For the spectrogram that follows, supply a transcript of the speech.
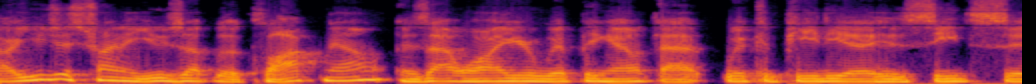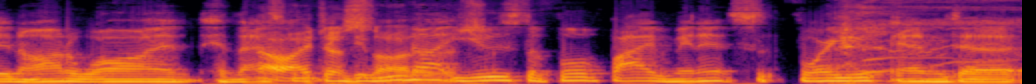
Are you just trying to use up the clock now? Is that why you're whipping out that Wikipedia, his seats in Ottawa, and, and that's? No, I just did we not was... use the full five minutes for you, and uh,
